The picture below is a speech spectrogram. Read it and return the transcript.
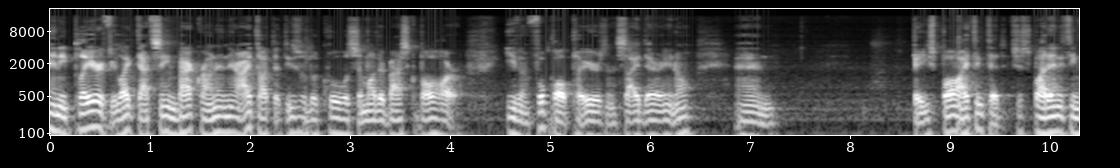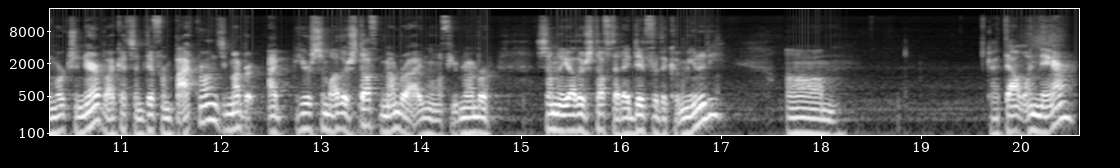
any player if you like that same background in there. I thought that these would look cool with some other basketball or even football players inside there, you know, and baseball. I think that just about anything works in there, but I got some different backgrounds. Remember, I hear some other stuff. Remember, I don't know if you remember some of the other stuff that I did for the community. Um, got that one there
